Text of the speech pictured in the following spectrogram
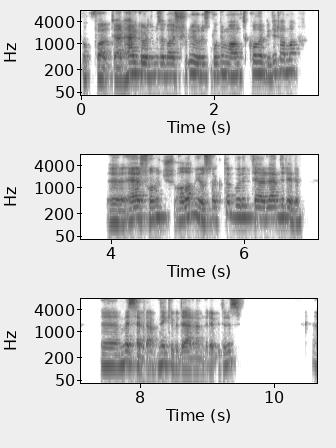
çok fazla, yani her gördüğümüze başvuruyoruz. Bu bir mantık olabilir ama e, eğer sonuç alamıyorsak da böyle bir değerlendirelim. E, mesela ne gibi değerlendirebiliriz? E,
